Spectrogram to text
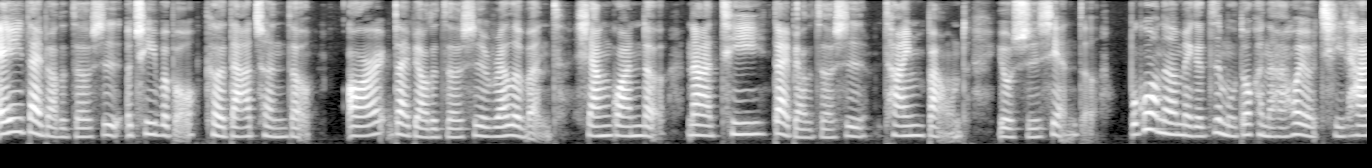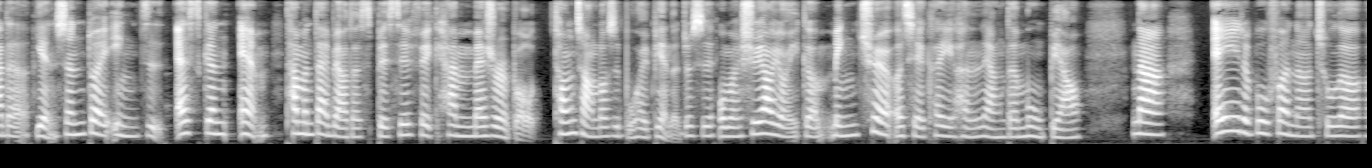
A 代表的则是 achievable，可达成的。R 代表的则是 relevant，相关的。那 T 代表的则是 time bound，有时限的。不过呢，每个字母都可能还会有其他的衍生对应字，S 跟 M，它们代表的 specific 和 measurable 通常都是不会变的，就是我们需要有一个明确而且可以衡量的目标。那 A 的部分呢，除了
